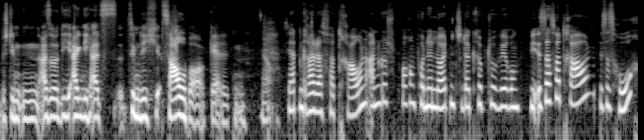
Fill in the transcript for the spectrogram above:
bestimmten, also die eigentlich als ziemlich sauber gelten. Ja. Sie hatten gerade das Vertrauen angesprochen von den Leuten zu der Kryptowährung. Wie ist das Vertrauen? Ist es hoch?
